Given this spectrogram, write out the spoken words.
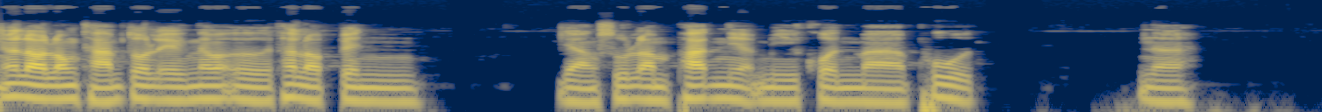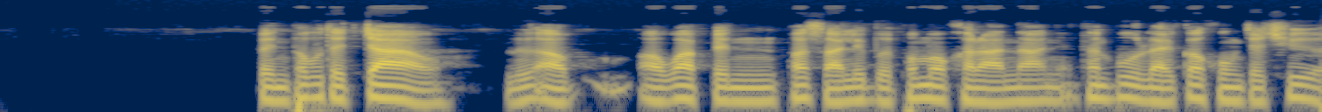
งั้นเราลองถามตัวเองนะว่าเออ ถ้าเราเป็น อย่างสุรัมพัฒเนี่ยมีคนมาพูดนะเป็นพระพุทธเจ้า หรือเอาเอาว่าเป็นภาษาลิบุตรพระโมคคัลลานะเนี่ยท่านพูดอะไรก็คงจะเชื่อ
